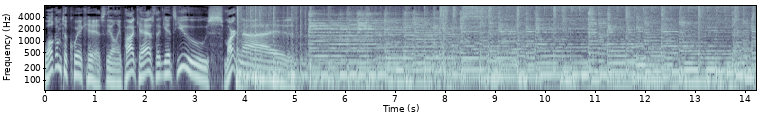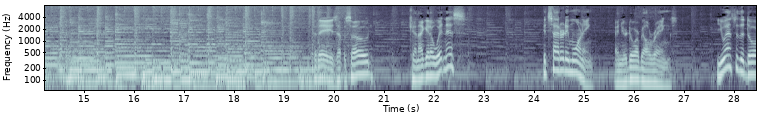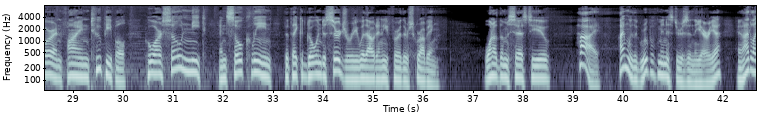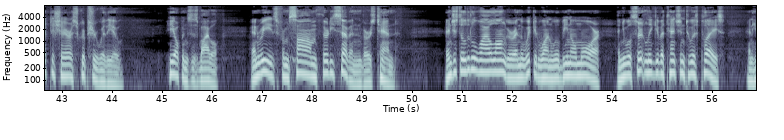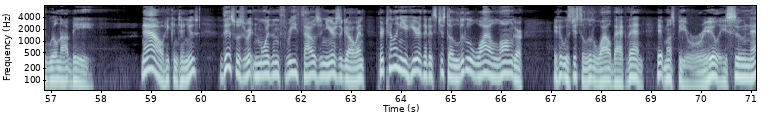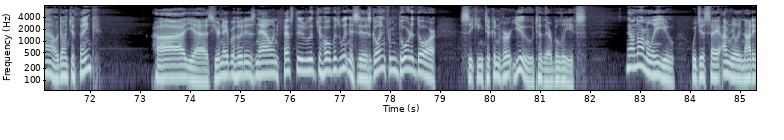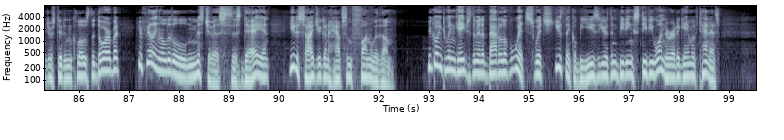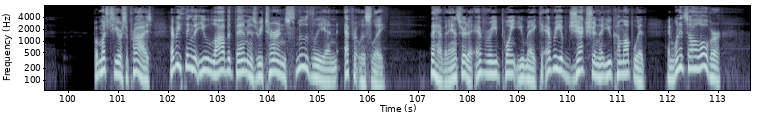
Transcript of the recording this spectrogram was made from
Welcome to Quick Hits, the only podcast that gets you smartenized. Today's episode Can I Get a Witness? It's Saturday morning, and your doorbell rings. You answer the door and find two people who are so neat and so clean that they could go into surgery without any further scrubbing. One of them says to you, Hi, I'm with a group of ministers in the area, and I'd like to share a scripture with you. He opens his Bible and reads from Psalm 37, verse 10. And just a little while longer, and the wicked one will be no more, and you will certainly give attention to his place, and he will not be. Now, he continues, this was written more than 3,000 years ago, and they're telling you here that it's just a little while longer. If it was just a little while back then, it must be really soon now, don't you think? Ah, yes, your neighborhood is now infested with Jehovah's Witnesses, going from door to door, seeking to convert you to their beliefs. Now, normally you would just say, I'm really not interested and close the door, but you're feeling a little mischievous this day, and you decide you're going to have some fun with them. You're going to engage them in a battle of wits, which you think will be easier than beating Stevie Wonder at a game of tennis. But much to your surprise, everything that you lob at them is returned smoothly and effortlessly. They have an answer to every point you make, to every objection that you come up with, and when it's all over,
